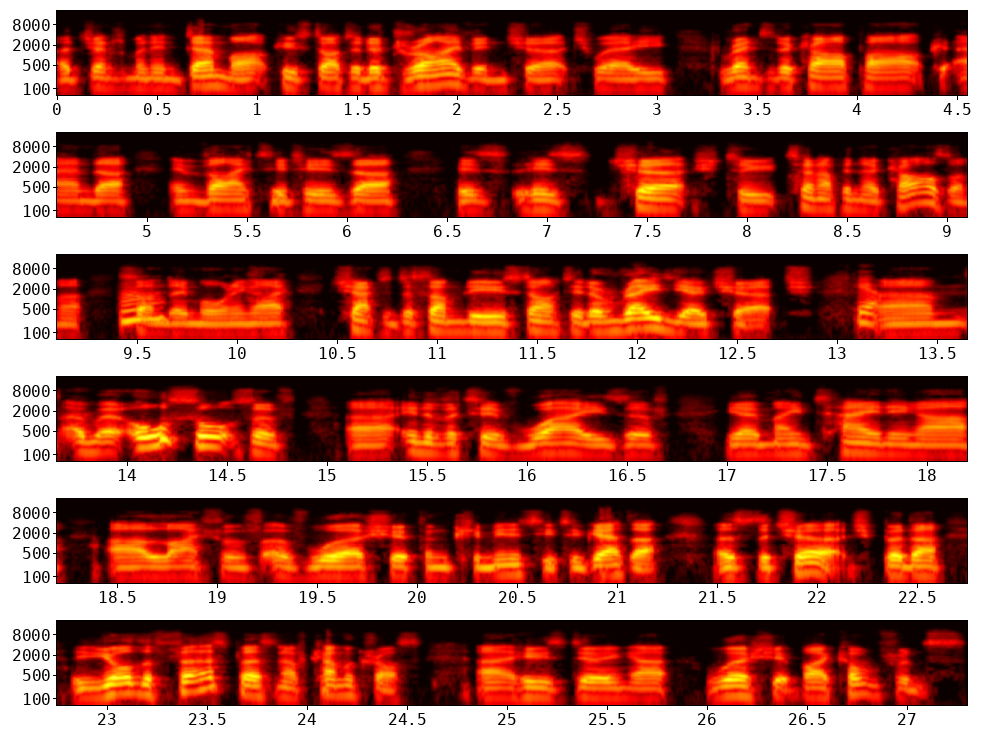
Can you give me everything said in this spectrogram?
a gentleman in Denmark who started a drive in church where he rented a car park and uh, invited his. Uh, his his church to turn up in their cars on a Mm. Sunday morning. I chatted to somebody who started a radio church. Yeah. Um, uh, all sorts of uh, innovative ways of you know maintaining our our life of, of worship and community together as the church. But uh, you're the first person I've come across uh, who's doing uh, worship by conference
